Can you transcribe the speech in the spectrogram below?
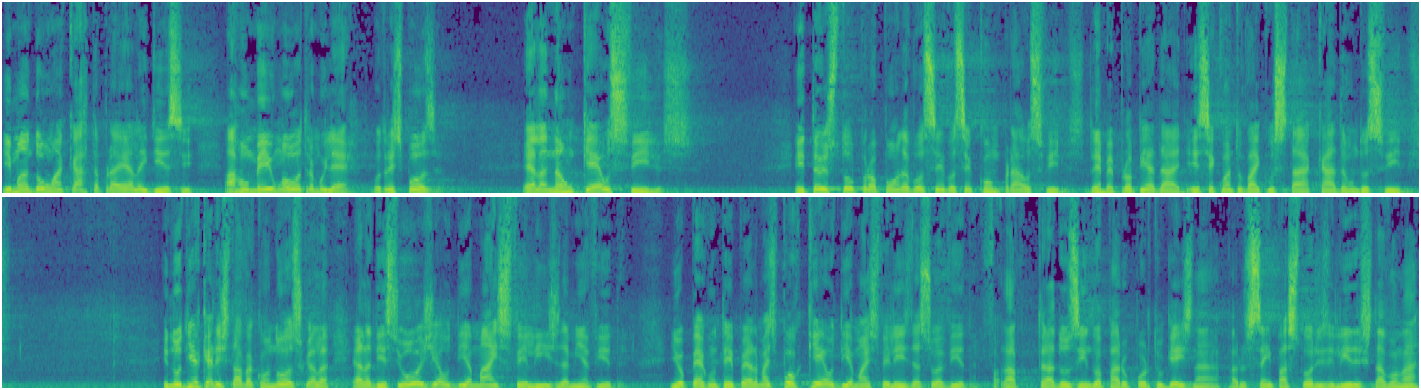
e mandou uma carta para ela e disse: Arrumei uma outra mulher, outra esposa. Ela não quer os filhos. Então eu estou propondo a você, você comprar os filhos. Lembra, é propriedade. Esse é quanto vai custar cada um dos filhos. E no dia que ela estava conosco, ela, ela disse: Hoje é o dia mais feliz da minha vida. E eu perguntei para ela: Mas por que é o dia mais feliz da sua vida? Traduzindo-a para o português, na, para os 100 pastores e líderes que estavam lá,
